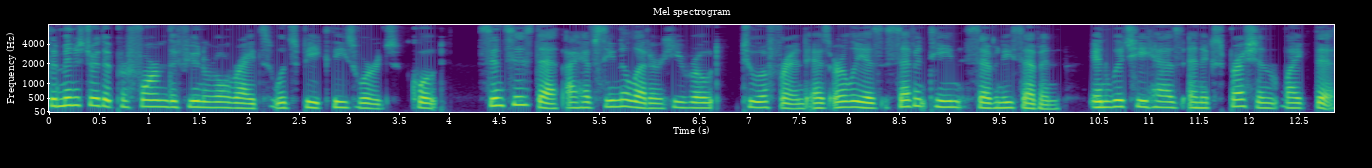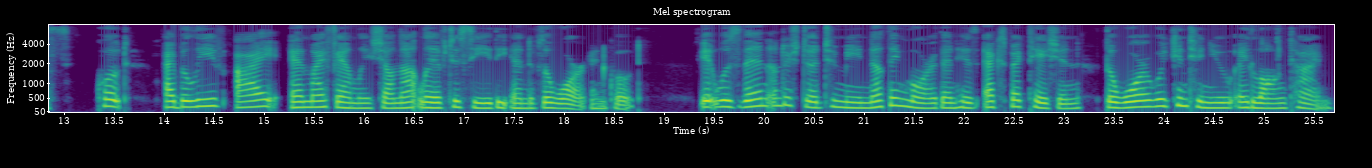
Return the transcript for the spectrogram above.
The minister that performed the funeral rites would speak these words quote, Since his death, I have seen a letter he wrote to a friend as early as 1777, in which he has an expression like this quote, I believe I and my family shall not live to see the end of the war. It was then understood to mean nothing more than his expectation the war would continue a long time.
